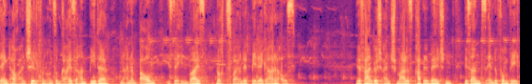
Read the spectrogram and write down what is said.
da hängt auch ein Schild von unserem Reiseanbieter und einem Baum ist der Hinweis noch 200 Meter geradeaus. Wir fahren durch ein schmales Pappelwäldchen bis ans Ende vom Weg.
